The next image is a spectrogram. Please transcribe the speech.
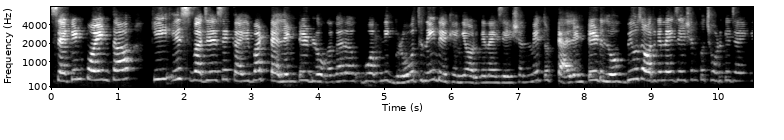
सेकंड पॉइंट था कि इस वजह से कई बार टैलेंटेड लोग, अगर वो अपनी ग्रोथ नहीं देखेंगे ऑर्गेनाइजेशन में तो टैलेंटेड लोग भी उस ऑर्गेनाइजेशन को छोड़ के जाएँगे।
